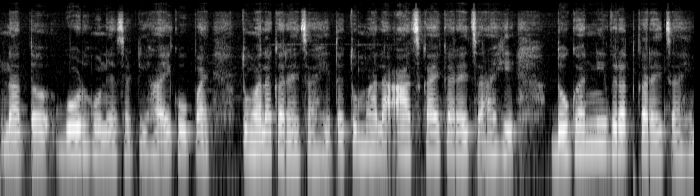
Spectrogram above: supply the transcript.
नातं गोड होण्यासाठी हा एक उपाय तुम्हाला करायचा आहे. तर तुम्हाला आज काय करायचं आहे? दोघांनी व्रत करायचं आहे.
